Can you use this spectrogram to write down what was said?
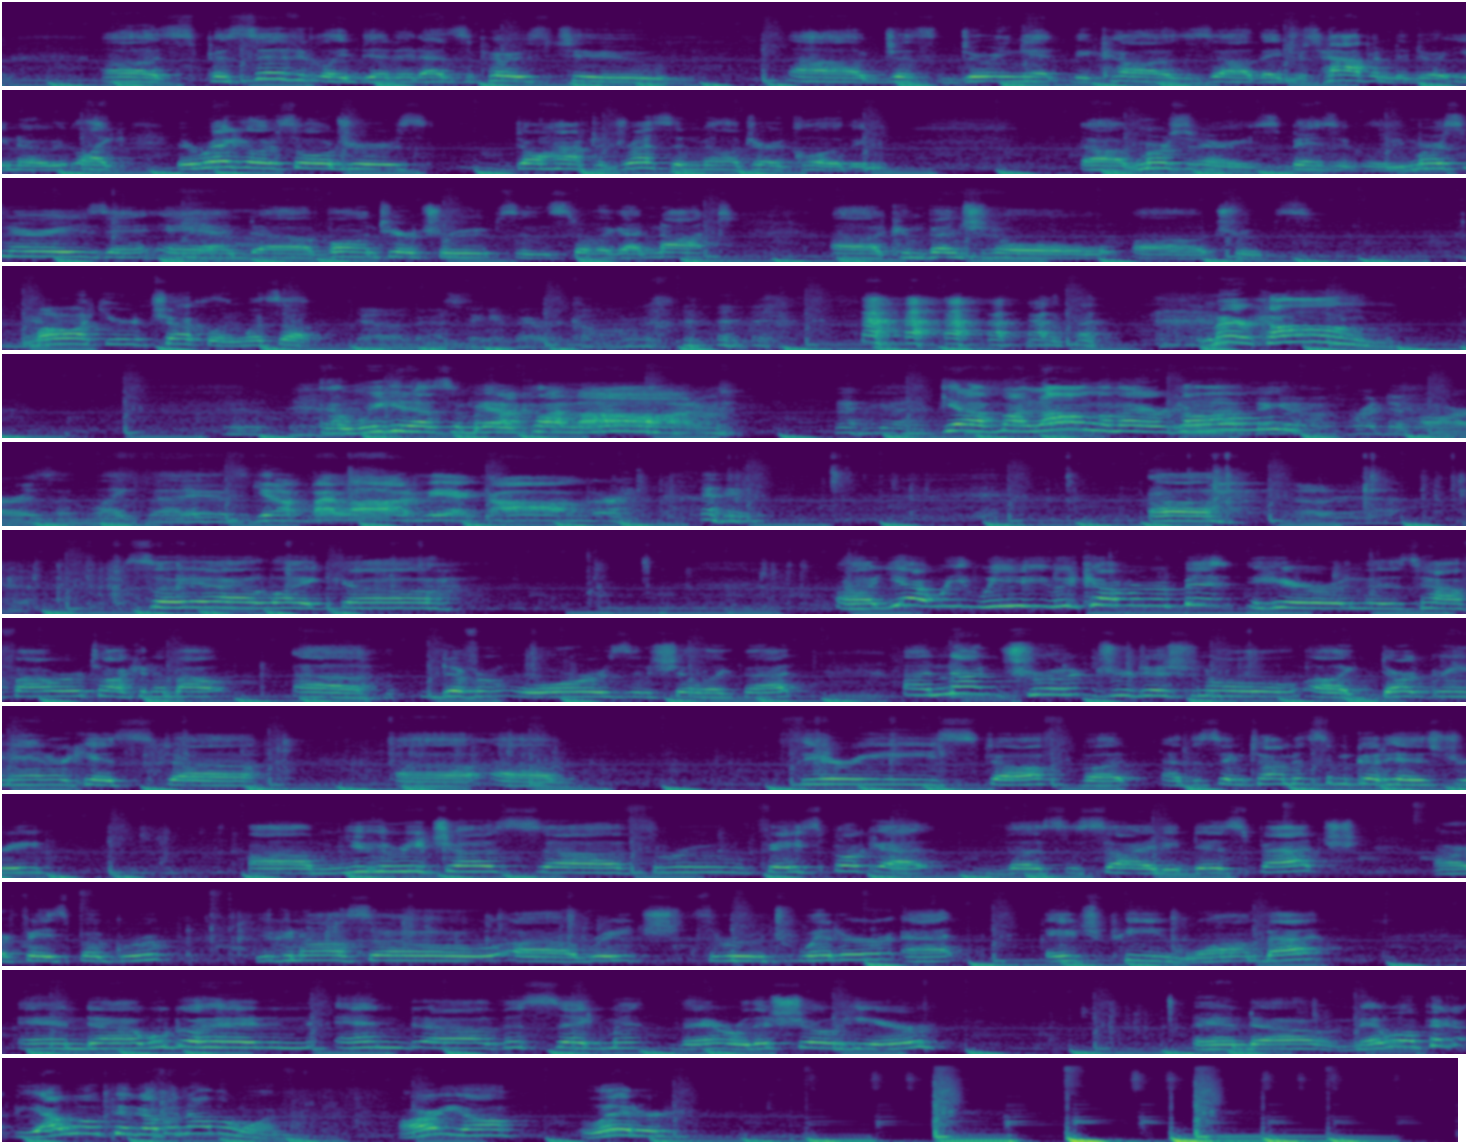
uh, specifically did it as opposed to uh, just doing it because uh, they just happened to do it. You know, like irregular soldiers don't have to dress in military clothing. Uh, mercenaries, basically, mercenaries and, and Yeah. uh, volunteer troops and stuff like that, not uh, conventional uh, troops. Mark, you're chuckling. What's up? No, I was thinking Americong. Americong! And we could have some Get off my lawn. Get off my lawn, Yeah, I'm thinking of a friend of ours and like that is get off my lawn, Viet Cong. Uh, oh yeah. so yeah, like, uh, uh, yeah, we, we, we covered a bit here in this half hour talking about uh, different wars and shit like that. Uh, not tr- traditional uh, like dark green anarchist uh, uh, theory stuff, but at the same time, it's some good history. Um, you can reach us through Facebook at the Society Dispatch, our Facebook group. You can also uh, reach through Twitter at HP Wombat. And uh, we'll go ahead and end uh, this segment there, or this show here. And uh, maybe we'll pick up, yeah, we'll pick up another one. All right, y'all. Later.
